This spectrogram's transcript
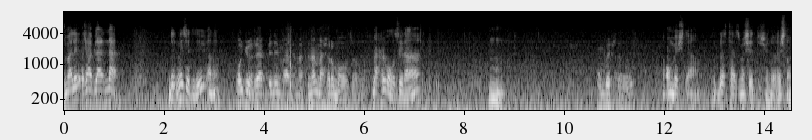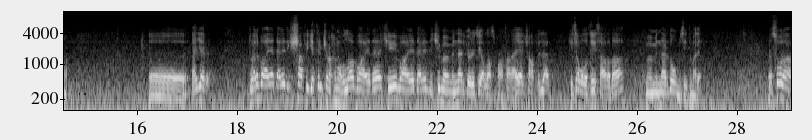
Deməli, Rəblərindən ne, necə dedik? Yəni, o gün Rəbbinin mərhəmətindən məhrum olacaqlar. Məhrum olacaq, hə? Hmm. 15-də 15-dir, yəni biraz tərcümə şey düşünür, heç nama. Ee, əgər deməli bu ayə dəlildir ki, Şafi gətirib ki, rahiməhullah bu ayədə ki, bu ayə dəlildir ki, möminlər görəcək Allah Subhanahu Əgər kafirlər hicab olacaqsa arada, möminlərdə olmayacaq deməli. Və sonra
